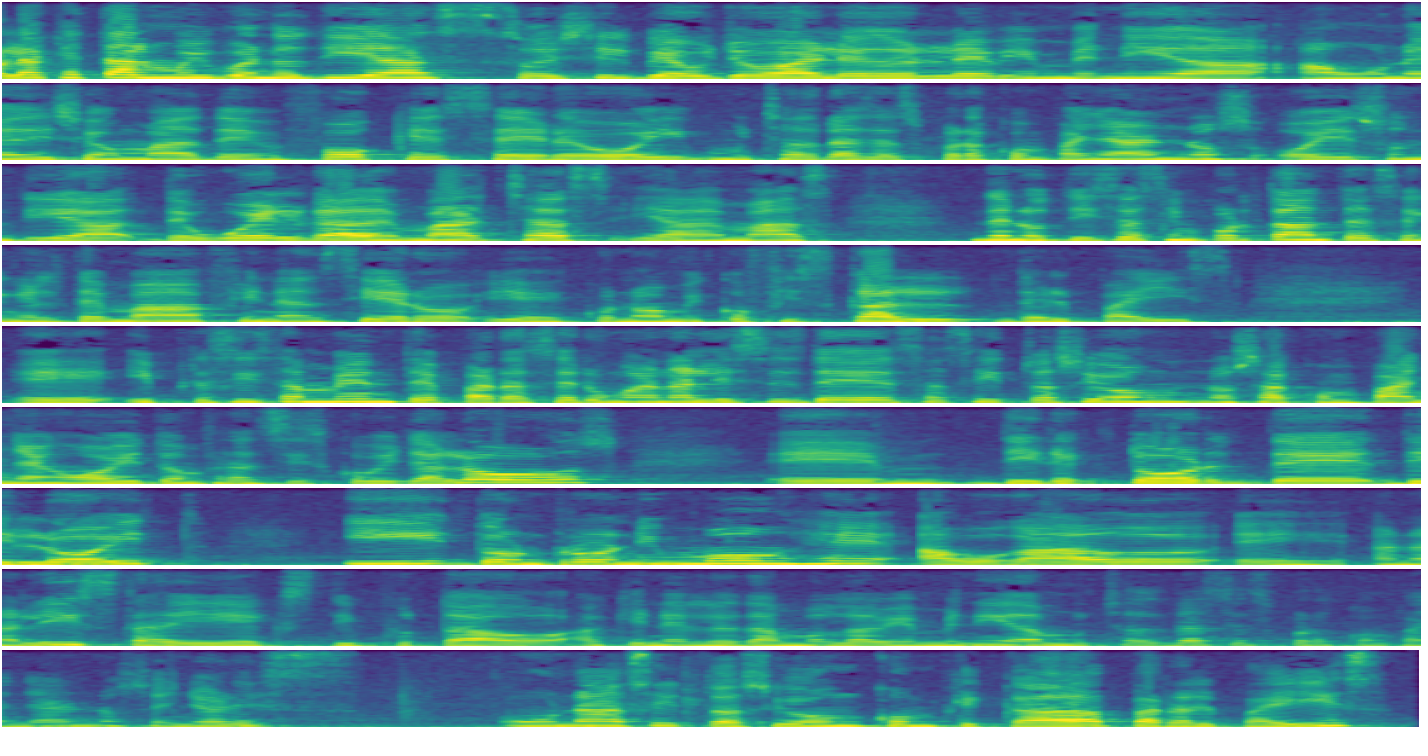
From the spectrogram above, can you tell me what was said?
Hola, ¿qué tal? Muy buenos días. Soy Silvia Ulloa y le doy la bienvenida a una edición más de Enfoque Ser hoy. Muchas gracias por acompañarnos. Hoy es un día de huelga, de marchas y además de noticias importantes en el tema financiero y económico fiscal del país. Eh, y precisamente para hacer un análisis de esa situación nos acompañan hoy don Francisco Villalobos, eh, director de Deloitte, y don Ronnie Monge, abogado, eh, analista y exdiputado, a quienes les damos la bienvenida. Muchas gracias por acompañarnos, señores una situación complicada para el país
